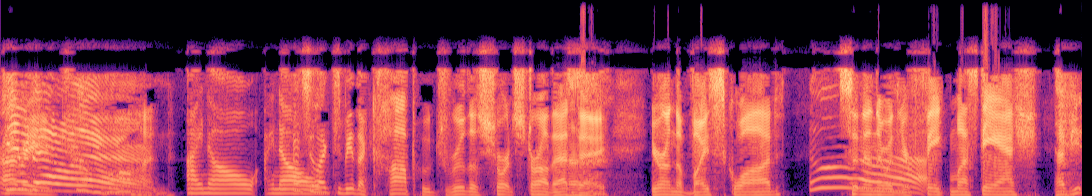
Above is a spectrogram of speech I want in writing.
I mean, come on. I know, I know. How'd you like to be the cop who drew the short straw that Uh. day? You're on the vice squad, sitting in there with your fake mustache. Have you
